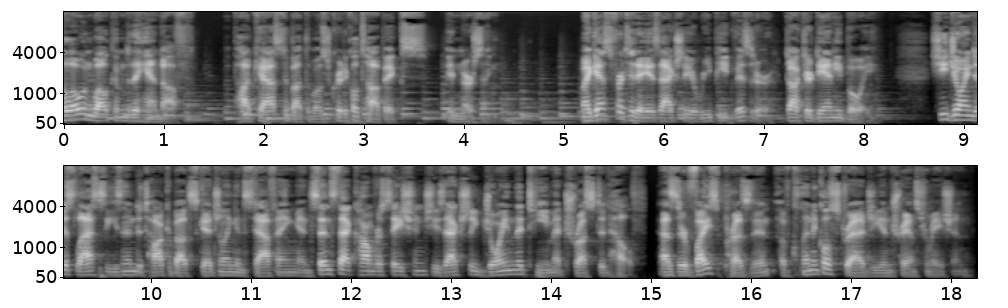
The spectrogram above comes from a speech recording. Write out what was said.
Hello and welcome to The Handoff, a podcast about the most critical topics in nursing. My guest for today is actually a repeat visitor, Dr. Danny Bowie. She joined us last season to talk about scheduling and staffing, and since that conversation, she's actually joined the team at Trusted Health as their vice president of clinical strategy and transformation,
